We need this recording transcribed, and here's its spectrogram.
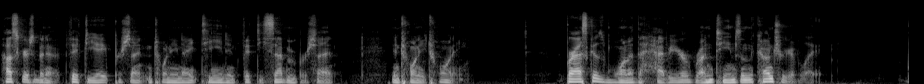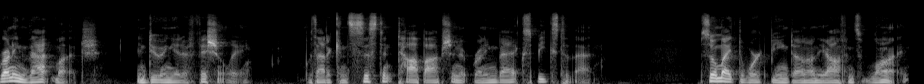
Huskers have been at 58% in 2019 and 57% in 2020. Nebraska is one of the heavier run teams in the country of late. Running that much and doing it efficiently without a consistent top option at running back speaks to that. So might the work being done on the offensive line.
